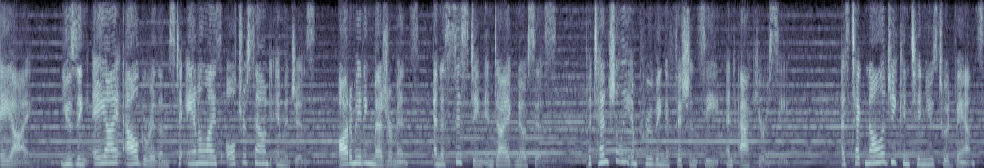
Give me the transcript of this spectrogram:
AI, using AI algorithms to analyze ultrasound images, automating measurements, and assisting in diagnosis, potentially improving efficiency and accuracy. As technology continues to advance,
